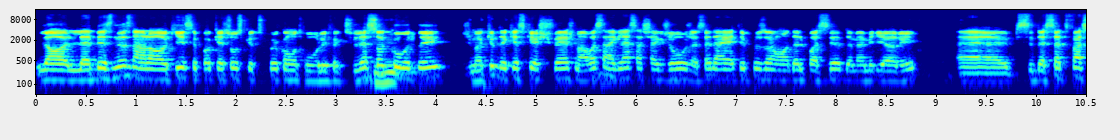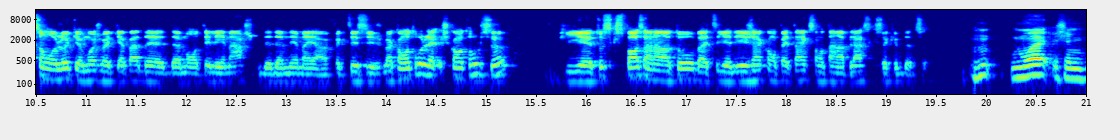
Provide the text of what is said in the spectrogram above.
le business dans le hockey, c'est pas quelque chose que tu peux contrôler. Fait que tu laisses ça de mhm. côté. Je m'occupe de qu'est-ce que je fais. Je m'envoie sur la glace à chaque jour. J'essaie d'arrêter plus de rondelles possible, de m'améliorer. Euh, c'est de cette façon-là que moi, je vais être capable de, monter les marches et de devenir meilleur. Fait que, je me contrôle, je contrôle ça. Puis euh, tout ce qui se passe alentour, ben, il y a des gens compétents qui sont en place qui s'occupent de ça. Mhm. Moi, il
